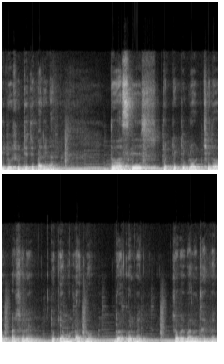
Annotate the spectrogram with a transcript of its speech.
ভিডিও শ্যুট দিতে পারি না। তো আজকে ছোট্ট একটি ব্লগ ছিল আসলে। তো কেমন লাগল? দোয়া করবেন। সবাই ভালো থাকবেন।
